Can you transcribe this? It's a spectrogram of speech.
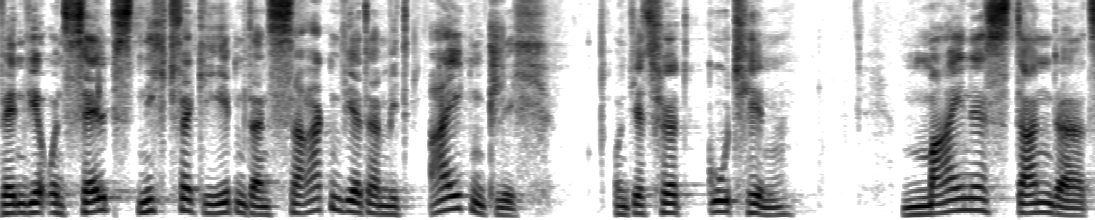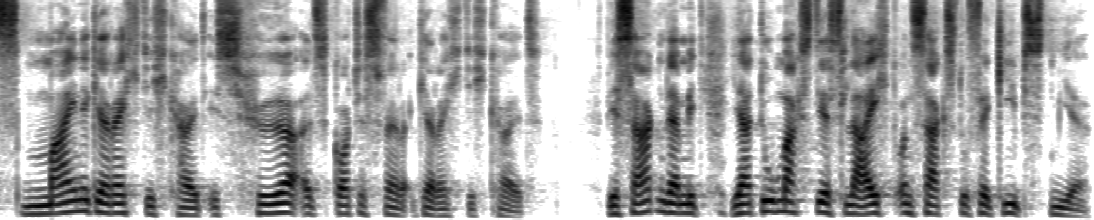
Wenn wir uns selbst nicht vergeben, dann sagen wir damit eigentlich, und jetzt hört gut hin, meine Standards, meine Gerechtigkeit ist höher als Gottes Gerechtigkeit. Wir sagen damit, ja, du machst dir es leicht und sagst, du vergibst mir.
